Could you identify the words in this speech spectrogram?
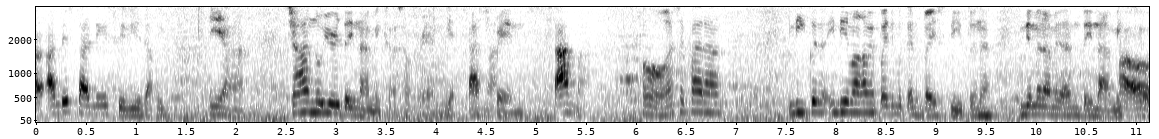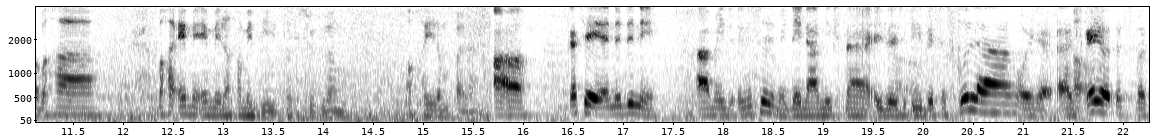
uh, understanding is really lucky. Yeah. Tsaka know your dynamics as a friend. Yeah, as friends. Tama. Oo, kasi parang hindi ko hindi naman kami pwede mag-advise dito na hindi man namin alam dynamics Oo. yun. Baka baka eme-eme lang kami dito tapos biglang okay lang pala. Oo. Kasi ano din eh, ah may, minsan may dynamics na either, either sa school lang or alas Oo. kayo, tapos pag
